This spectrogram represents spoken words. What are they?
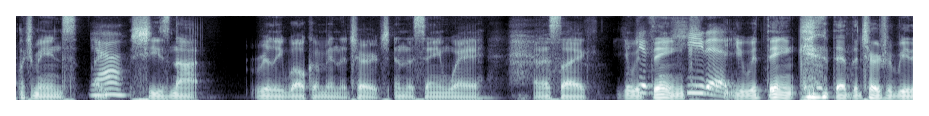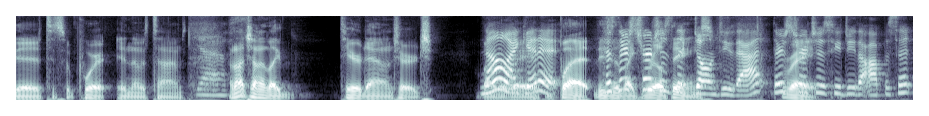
which means like, Mm. Yeah. she's not really welcome in the church in the same way. And it's like you It would think heated. you would think that the church would be there to support in those times. Yes. I'm not trying to like tear down church. No, I get it. But Because there's like churches that don't do that. There's Right. churches who do the opposite.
